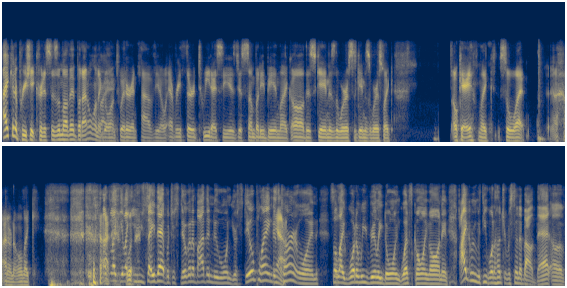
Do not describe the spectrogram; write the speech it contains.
i can appreciate criticism of it but i don't want right. to go on twitter and have you know every third tweet i see is just somebody being like oh this game is the worst this game is the worst like okay like so what? Uh, I don't know like like like you say that but you're still gonna buy the new one. You're still playing this yeah. current one. So like what are we really doing? What's going on? And i agree with you 100% about that of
